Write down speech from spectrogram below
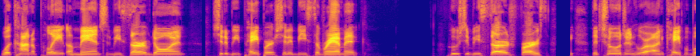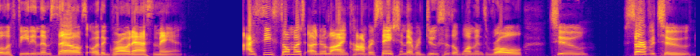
what kind of plate a man should be served on. Should it be paper? Should it be ceramic? Who should be served first? The children who are incapable of feeding themselves or the grown ass man? I see so much underlying conversation that reduces a woman's role to servitude,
